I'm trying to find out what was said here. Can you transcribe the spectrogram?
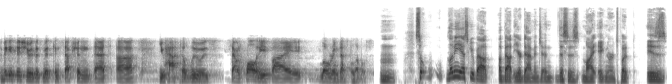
the biggest issue is this misconception that uh, you have to lose sound quality by lowering decibel levels. Mm. So let me ask you about about ear damage, and this is my ignorance, but is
